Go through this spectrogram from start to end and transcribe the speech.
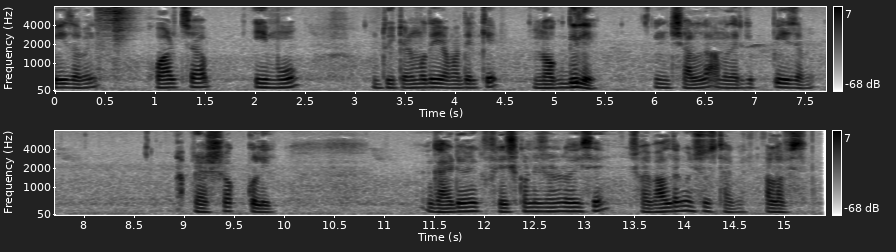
পেয়ে যাবেন হোয়াটসঅ্যাপ, ইমো, দুইটার মধ্যেই আমাদেরকে নক দিলে ইনশাল্লাহ আমাদেরকে পেয়ে যাবেন। আপনারা সকলেই গাড়িটি অনেক ফ্রেশ কন্ডিশনে রয়েছে, সবাই ভালো থাকবেন, সুস্থ থাকবেন, আল্লাহ হাফিজ।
